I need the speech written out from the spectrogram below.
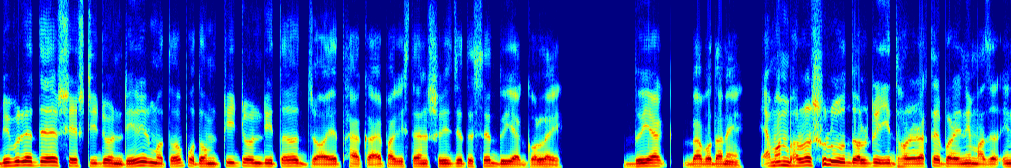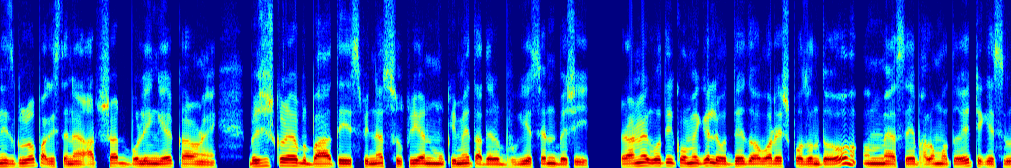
বিপরীতে শেষ টি-টোয়েন্টির মতো প্রথম টি-টোয়েন্টিতে জয়ে থাকায় পাকিস্তান সিরিজ জিতেছে দুই-এক গোলে দুই-এক ব্যবধানে। এমন ভালো শুরু দলটি ধরে রাখতে পারেনি মাঝের ইনিংসগুলো পাকিস্তানের আটসাট বোলিংয়ের কারণে। বিশেষ করে বাহাতি স্পিনার সুফিয়ান মুকিমে তাদের ভুগিয়েছেন বেশি। রানের গতি কমে গেলেও দেড় ওভার পর্যন্ত ম্যাচে ভালোমতোই টিকেছিল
